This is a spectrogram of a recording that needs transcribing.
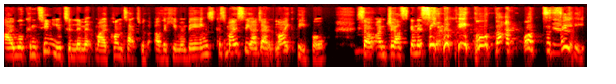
I will continue to limit my contact with other human beings because mostly I don't like people. So I'm just going to see the people that I want to Yeah. see.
